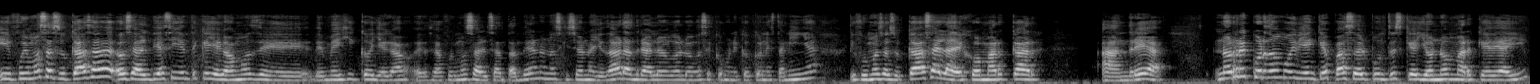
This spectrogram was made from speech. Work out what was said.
y fuimos a su casa, o sea, el día siguiente que llegamos de, de México, llegamos, o sea, fuimos al Santander, no nos quisieron ayudar, Andrea luego, luego se comunicó con esta niña y fuimos a su casa y la dejó marcar a Andrea. No recuerdo muy bien qué pasó, el punto es que yo no marqué de ahí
